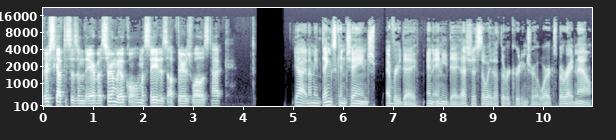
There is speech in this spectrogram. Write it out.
there's skepticism there, but certainly Oklahoma State is up there as well as Tech. Yeah, and I mean things can change every day and any day. That's just the way that the recruiting trail works. But right now,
